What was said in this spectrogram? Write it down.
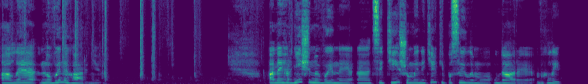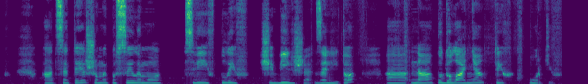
але новини гарні. А найгарніші новини е, це ті, що ми не тільки посилимо удари вглиб, а це те, що ми посилимо свій вплив ще більше за літо на подолання тих орків.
